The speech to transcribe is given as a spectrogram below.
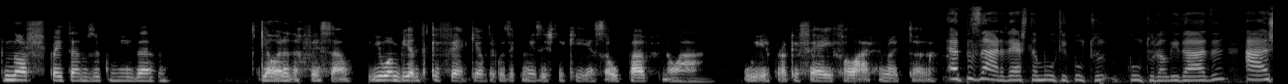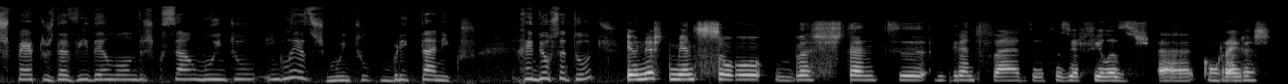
que nós respeitamos a comida e a hora da refeição. E o ambiente de café, que é outra coisa que não existe aqui, é só o pub, não há o ir para o café e falar a noite toda. Apesar desta multiculturalidade, há aspectos da vida em Londres que são muito ingleses, muito britânicos. Rendeu-se a todos? Eu, neste momento, sou bastante grande fã de fazer filas uh, com regras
